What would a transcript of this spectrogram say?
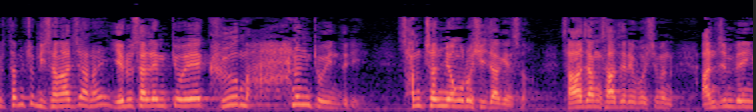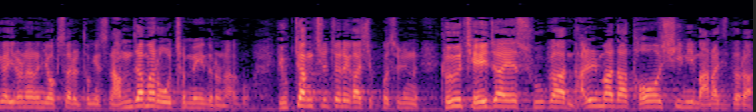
그렇다면 좀 이상하지 않아요? 예루살렘 교회의 그 많은 교인들이 3천 명으로 시작해서 4장 4절에 보시면 안진뱅이가 일어나는 역사를 통해서 남자만 5천 명이 늘어나고 6장 7절에 가시 보시면 그 제자의 수가 날마다 더 심이 많아지더라.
